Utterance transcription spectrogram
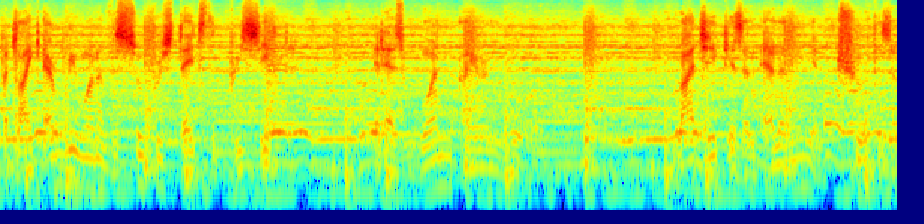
But like every one of the superstates that preceded it, it has one iron rule. Logic is an enemy and truth is a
